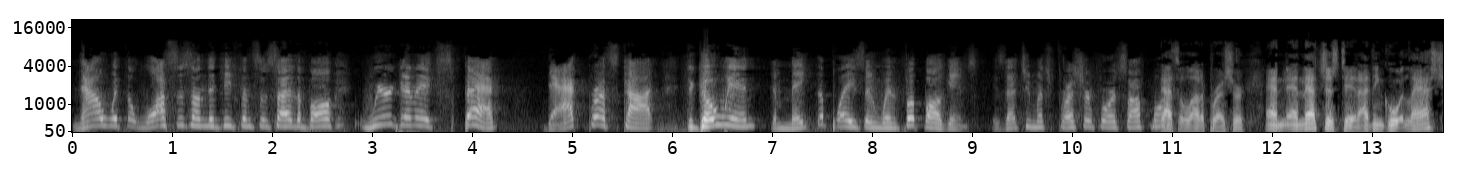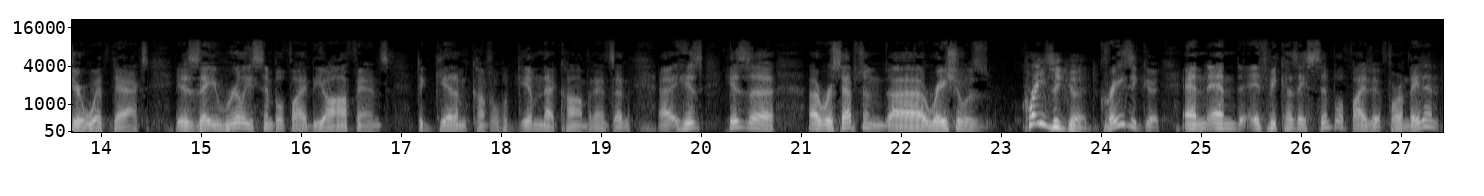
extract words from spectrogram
Now with the losses on the defensive side of the ball, we're going to expect Dak Prescott to go in to make the plays and win football games. Is that too much pressure for a sophomore? That's a lot of pressure, and and that's just it. I think what last year with Dax is they really simplified the offense to get him comfortable, give him that confidence, and uh, his his uh, uh, reception uh, ratio is crazy good, crazy good, and and it's because they simplified it for him. They didn't.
